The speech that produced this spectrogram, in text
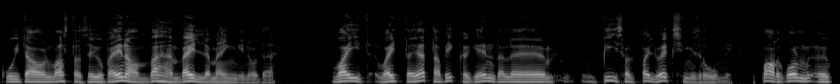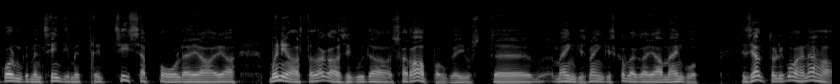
kui ta on vastase juba enam-vähem välja mänginud, vaid, vaid ta jätab ikkagi endale piisavalt palju eksimisruumi paar-kolm, kolmkümmend sentimeetrit sissepoole ja, ja mõni aasta tagasi, kui ta Šarapovga just mängis, mängis ka väga hea mängu ja sealt oli kohe näha.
